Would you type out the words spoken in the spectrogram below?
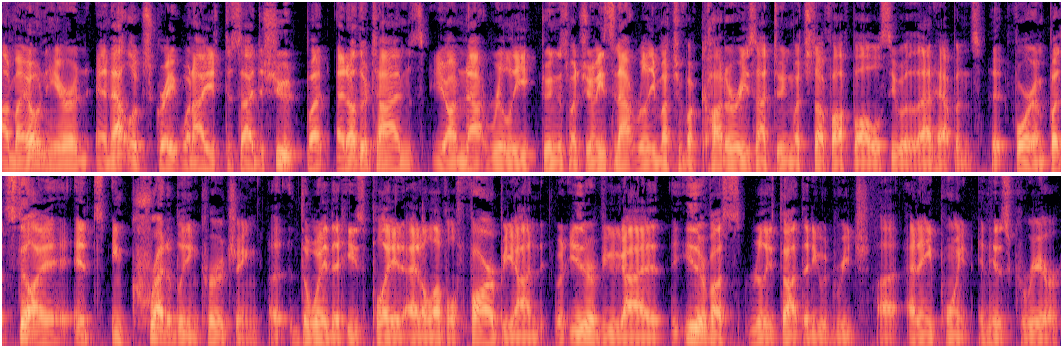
on my own here, and, and that looks great when I decide to shoot. But at other times, you know, I'm not really doing as much. You know, he's not really much of a cutter. He's not doing much stuff off ball. We'll see whether that happens for him. But still, it's incredibly encouraging uh, the way that he's played at a level far beyond what either of you guys, either of us, really thought that he would reach uh, at any point in his career.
